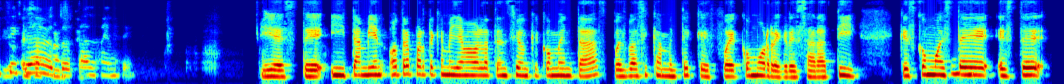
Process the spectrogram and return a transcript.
Sí, claro, totalmente. Y este, y también otra parte que me llamaba la atención que comentas, pues básicamente que fue como regresar a ti, que es como este, este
